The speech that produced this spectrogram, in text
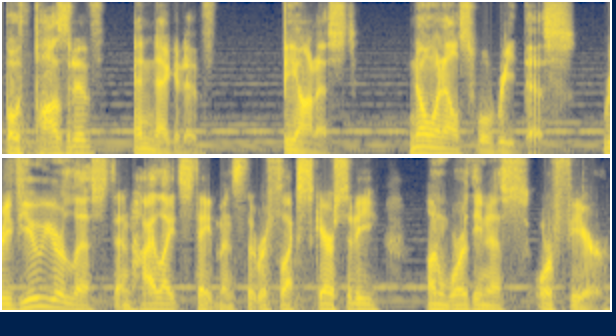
both positive and negative. Be honest. No one else will read this. Review your list and highlight statements that reflect scarcity, unworthiness, or fear.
